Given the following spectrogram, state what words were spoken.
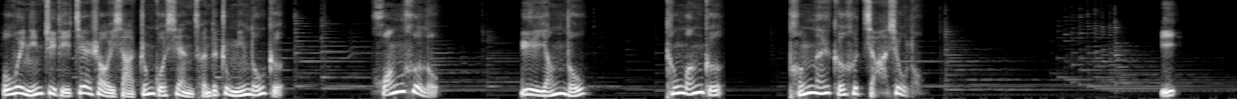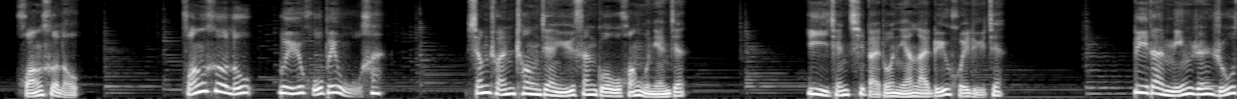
我为您具体介绍一下中国现存的著名楼阁：黄鹤楼、岳阳楼、滕王阁。蓬莱阁和贾秀楼。一，黄鹤楼。黄鹤楼位于湖北武汉，相传创建于三国吴黄武年间，一千七百多年来屡毁屡建，历代名人如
